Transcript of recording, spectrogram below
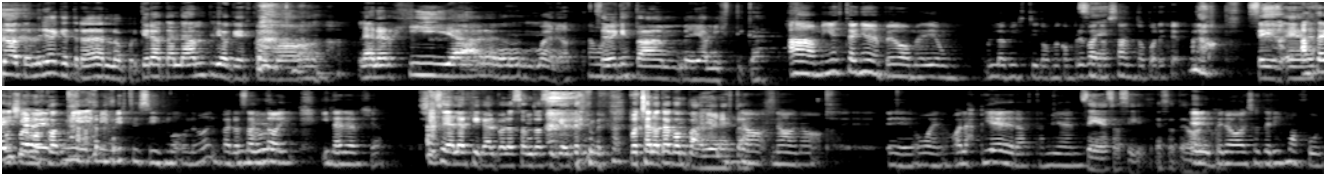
No, tendría que traerlo porque era tan amplio que es como la energía. bueno, se ve que está media mística. Ah, a mí este año me pegó, me dio un, lo místico. Me compré Sí. Palo Santo, por ejemplo. Sí, eh, Hasta ahí podemos mi, mi misticismo, ¿no? El Palo Ujú. Santo y, y la alergia. Yo soy alérgica al palo santo, así que Pocha no te acompaño en esta. No, no, no. Eh, bueno, o las piedras también. Sí, eso sí, eso te va. Eh, pero esoterismo full.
